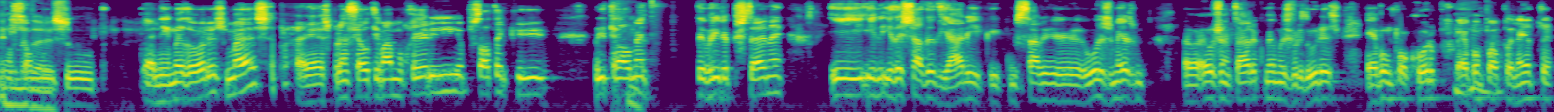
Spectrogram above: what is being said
animadoras. não são muito animadoras, mas é a esperança é a última a morrer e o pessoal tem que literalmente abrir a pestana e, e, e, deixar de adiar e, e, começar eh, hoje mesmo ao jantar a comer umas verduras, é bom para o corpo, é bom para o planeta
